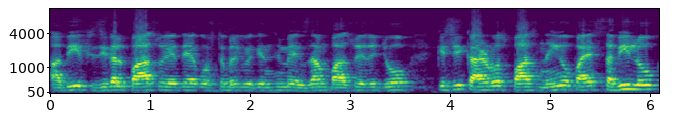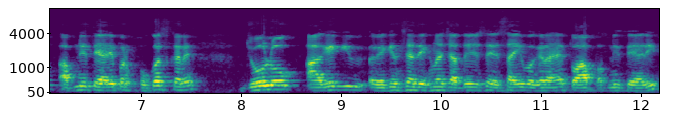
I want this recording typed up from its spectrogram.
अभी फ़िज़िकल पास हुए थे या कॉन्स्टेबल की वैकेंसी में एग्ज़ाम पास हुए थे, जो किसी कारणवश पास नहीं हो पाए, सभी लोग अपनी तैयारी पर फोकस करें। जो लोग आगे की वैकेंसियाँ देखना चाहते हैं, जैसे एसआई वगैरह है तो आप अपनी तैयारी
